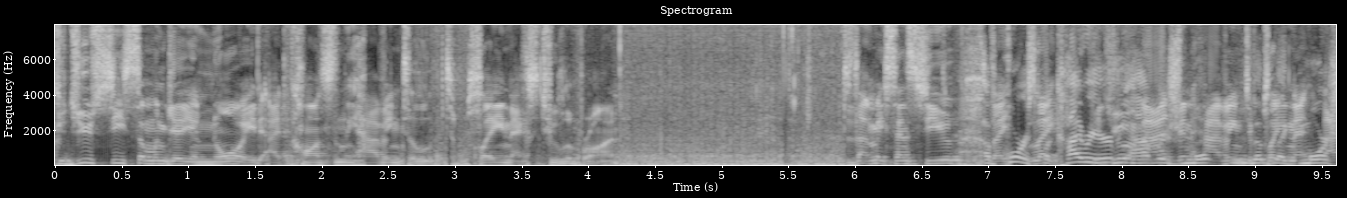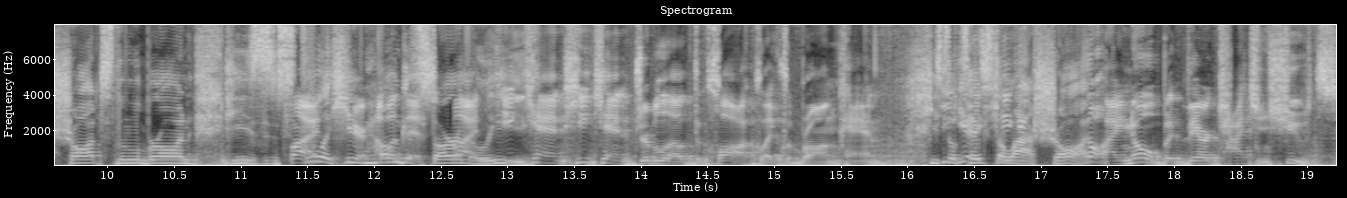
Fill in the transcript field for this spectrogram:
could you see someone getting annoyed at constantly having to to play next to LeBron? Does that make sense to you? Of course, but Kyrie Irving averaged more, having to play like more shots than LeBron. He's but still a here, humongous star in the league. He can't. He can't dribble out the clock like LeBron can. He still yes, takes the last can- shot. No, I know, but they're catch and shoots.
